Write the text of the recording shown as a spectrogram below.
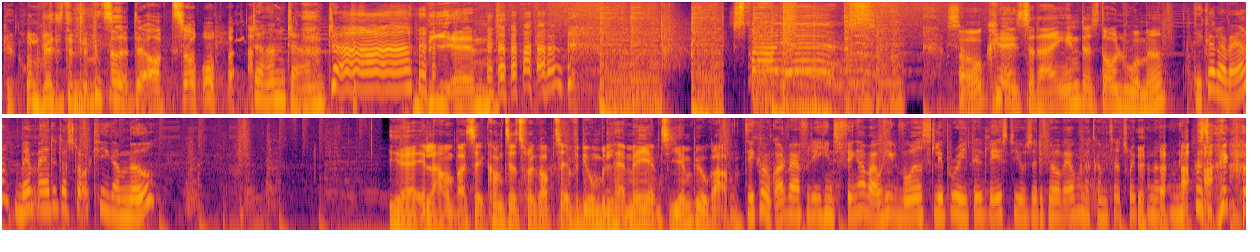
Hun vidste, det betyder, at det optog. Dun, dun, dun. The end. Spyens. Så, Okay, så der er en, der står og lurer med. Det kan der være. Hvem er det, der står og kigger med? Ja, eller har hun bare selv kommet til at trykke optag, fordi hun ville have med hjem til hjemmebiografen? Det kan jo godt være, fordi hendes fingre var jo helt våde og slippery. Det læste jo, så det kan jo være, hun er kommet til at trykke på noget, hun ikke kunne trykke på.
